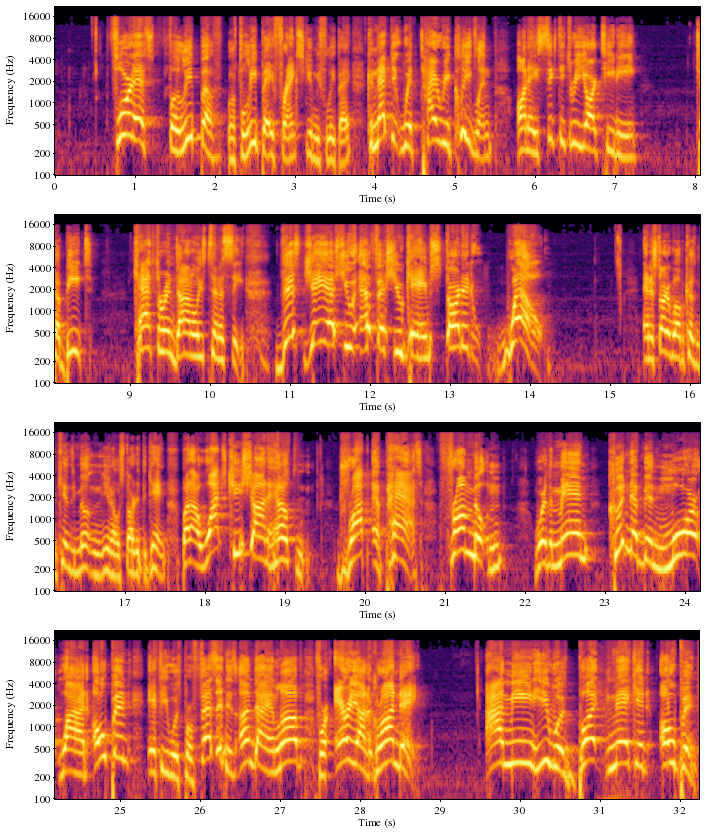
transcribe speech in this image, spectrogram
Florida's Feleipe, uh, Feleipe Frank, excuse me, Feleipe, connected with Tyree Cleveland on a 63 yard TD to beat Catherine Donnelly's Tennessee. This JSU FSU game started well. And it started well because McKenzie Milton, you know, started the game. But I watched Keyshawn Helton drop a pass from Milton where the man couldn't have been more wide open if he was professing his undying love for Ariana Grande. I mean, he was butt naked open.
